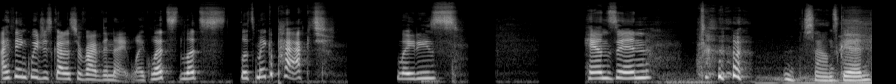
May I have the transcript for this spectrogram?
I think we just gotta survive the night. Like, let's let's let's make a pact, ladies. Hands in. Sounds good.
